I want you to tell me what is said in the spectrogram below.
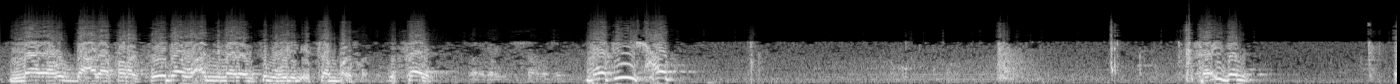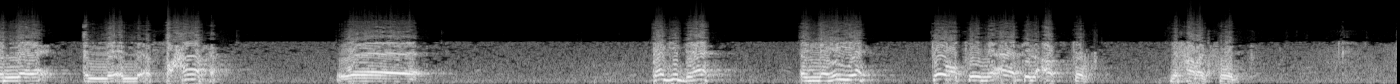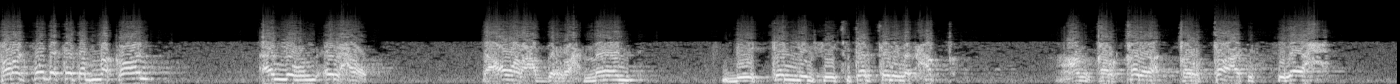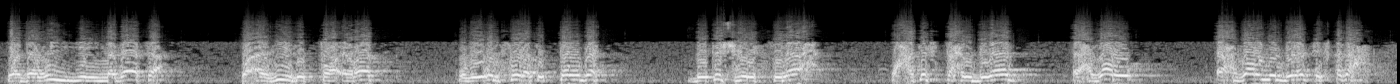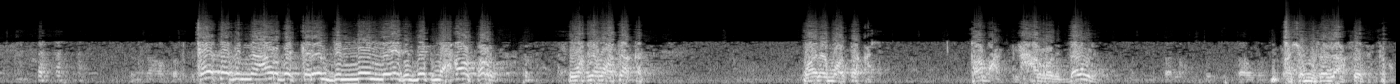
ما يرد على فرج فوده وأن ما ينسبه للإسلام كفايه ما فيش حد فإذا الصحافة وتجدها إن هي تعطي مئات الأسطر لفرج فودة. فرج فودة كتب مقال قال لهم الحقوا عمر عبد الرحمن بيتكلم في كتاب كلمة حق عن قرقرة قرقعة السلاح ودوي المدافع وأزيز الطائرات وبيقول سورة التوبة بتشهر السلاح وهتفتح البلاد احذروا احذروا إن البلاد تفتح كتب النهارده الكلام بالليل لقيت البيت محاصر وأنا معتقل وأنا معتقل طبعا بيحرر الدولة. عشان مسلح صوتك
